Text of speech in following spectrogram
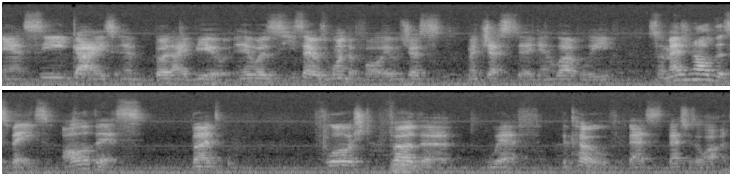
and see Geist in a bird eye view. And it was he said it was wonderful. It was just majestic and lovely. So imagine all this space, all of this, but flourished further with the cove. That's that's just a lot.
